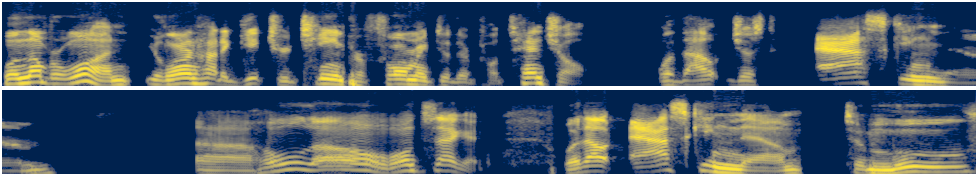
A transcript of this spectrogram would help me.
Well, number one, you learn how to get your team performing to their potential without just asking them, uh, hold on one second, without asking them to move,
